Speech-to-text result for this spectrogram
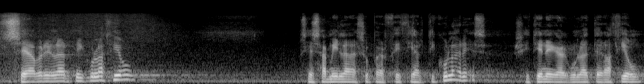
Se abre la articulación, se examina las superficies articulares, si tienen alguna alteración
